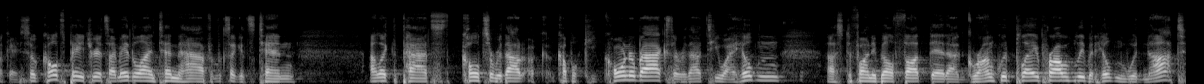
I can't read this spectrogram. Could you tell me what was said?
Okay, so Colts Patriots. I made the line ten and a half. It looks like it's ten. I like the Pats. Colts are without a couple key cornerbacks. They're without T.Y. Hilton. Uh, Stephania Bell thought that uh, Gronk would play probably, but Hilton would not.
